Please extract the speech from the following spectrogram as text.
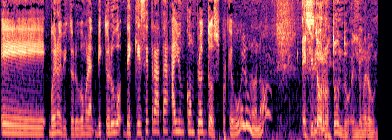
Eh, bueno, y Víctor Hugo Morán. Víctor Hugo, ¿de qué se trata? Hay un complot 2, porque hubo el 1, ¿no? Éxito Sí. rotundo, el número uno.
